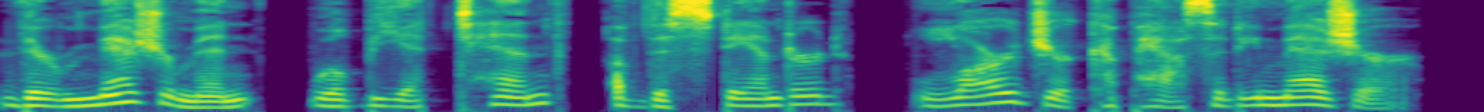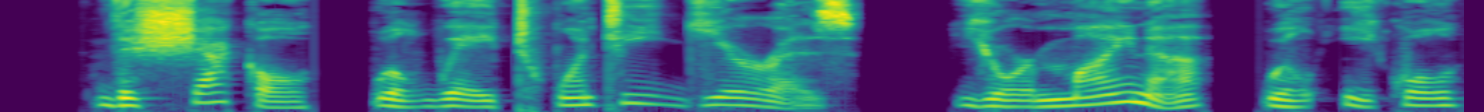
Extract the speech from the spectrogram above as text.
Their measurement will be a tenth of the standard larger capacity measure. The shekel will weigh 20 gerahs. Your mina will equal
